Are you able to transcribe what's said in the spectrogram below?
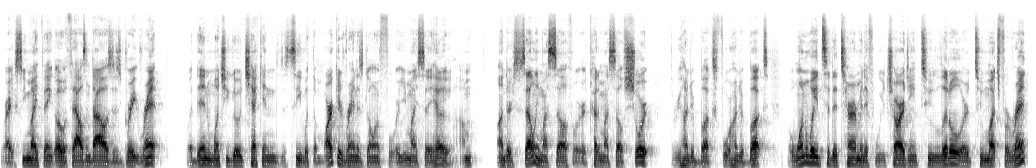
Right. So you might think, oh, thousand dollars is great rent, but then once you go check in to see what the market rent is going for, you might say, hey, I'm underselling myself or cutting myself short 300 bucks, 400 bucks. But one way to determine if we're charging too little or too much for rent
